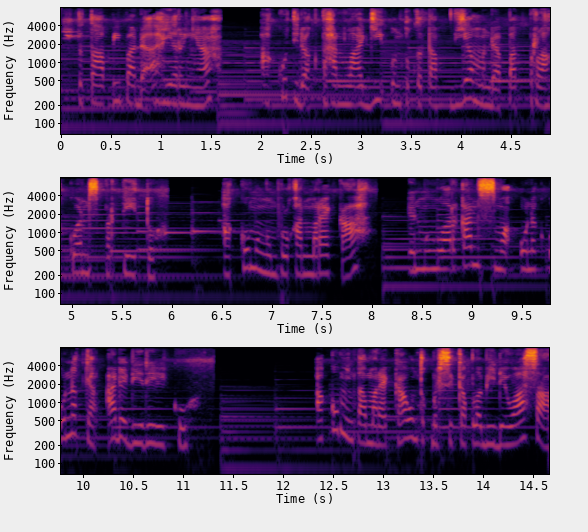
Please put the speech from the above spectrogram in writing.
Tetapi pada akhirnya, aku tidak tahan lagi untuk tetap diam mendapat perlakuan seperti itu. Aku mengumpulkan mereka dan mengeluarkan semua unek-unek yang ada di diriku. Aku minta mereka untuk bersikap lebih dewasa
